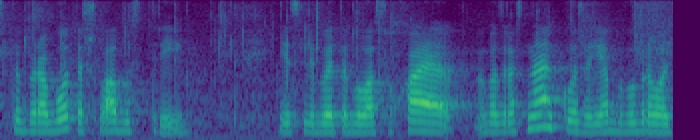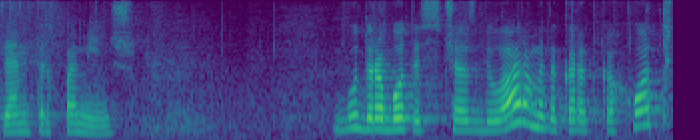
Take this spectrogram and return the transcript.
чтобы работа шла быстрее. Если бы это была сухая возрастная кожа, я бы выбрала диаметр поменьше. Буду работать сейчас с беларом, это короткоход.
